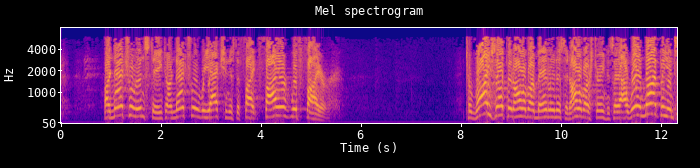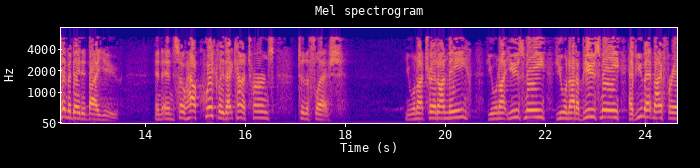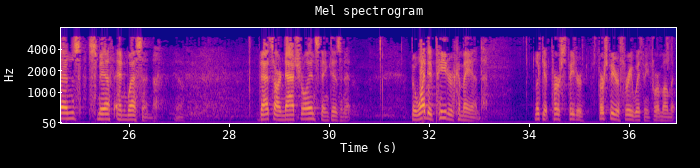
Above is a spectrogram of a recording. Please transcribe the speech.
Our natural instinct, our natural reaction is to fight fire with fire. To rise up in all of our manliness and all of our strength and say, I will not be intimidated by you. And, and so how quickly that kind of turns to the flesh. You will not tread on me. You will not use me. You will not abuse me. Have you met my friends, Smith and Wesson? Yeah. That's our natural instinct, isn't it? But what did Peter command? Look at 1 Peter, 1 Peter 3 with me for a moment.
